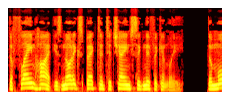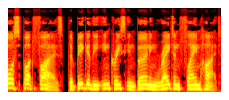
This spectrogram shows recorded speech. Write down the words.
The flame height is not expected to change significantly. The more spot fires, the bigger the increase in burning rate and flame height.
